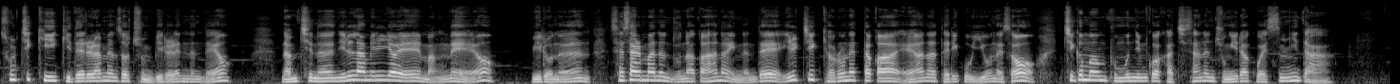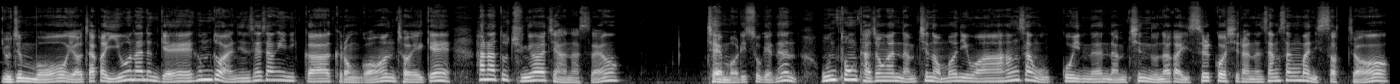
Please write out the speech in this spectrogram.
솔직히 기대를 하면서 준비를 했는데요. 남친은 일남일녀의 막내예요. 위로는 3살 많은 누나가 하나 있는데 일찍 결혼했다가 애 하나 데리고 이혼해서 지금은 부모님과 같이 사는 중이라고 했습니다. 요즘 뭐 여자가 이혼하는 게 흠도 아닌 세상이니까 그런 건 저에게 하나도 중요하지 않았어요. 제 머릿속에는 온통 다정한 남친 어머니와 항상 웃고 있는 남친 누나가 있을 것이라는 상상만 있었죠.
